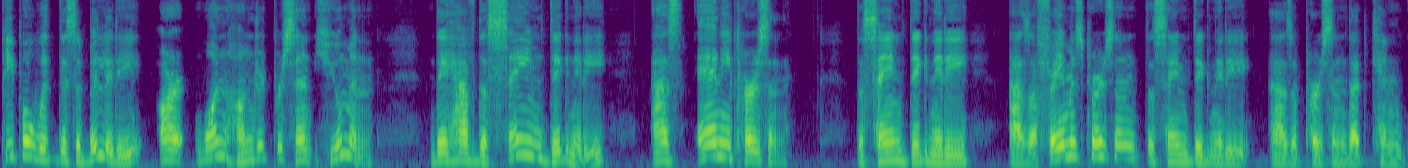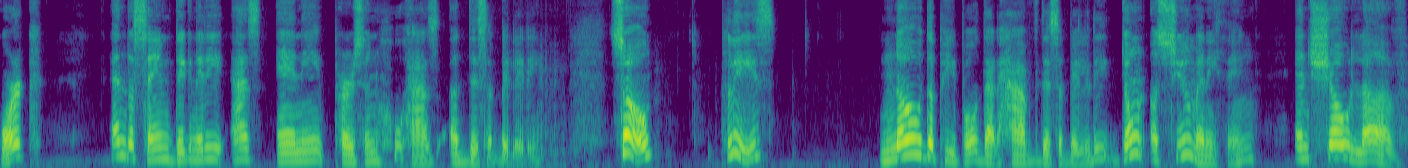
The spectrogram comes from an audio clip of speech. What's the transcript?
people with disability are 100% human. They have the same dignity as any person, the same dignity as a famous person, the same dignity as a person that can work, and the same dignity as any person who has a disability. So, please Know the people that have disability. Don't assume anything and show love.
